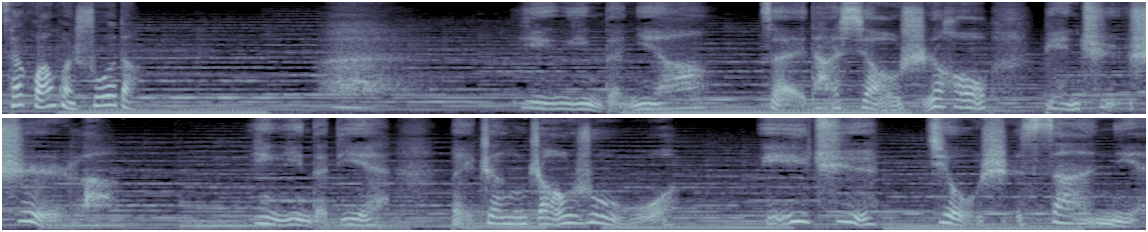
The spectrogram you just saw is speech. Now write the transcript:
才缓缓说道。茵茵的娘，在她小时候便去世了。茵茵的爹被征召入伍，一去就是三年。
